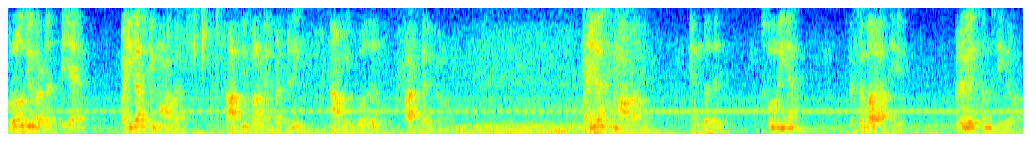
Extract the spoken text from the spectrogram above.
புரோதி வருடத்திய வைகாசி மாத ராசி பலனை பற்றி நாம் இப்போது பார்க்க இருக்கிறோம். வைகாசி மாதம் என்பது சூரியன் ரிஷப ராசியில் பிரவேசம் செய்கிறார்.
